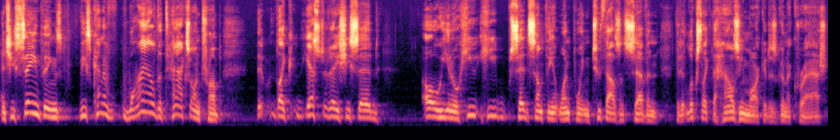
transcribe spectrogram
And she's saying things, these kind of wild attacks on Trump. Like yesterday, she said, oh, you know, he, he said something at one point in 2007 that it looks like the housing market is going to crash,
